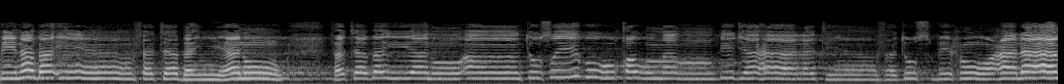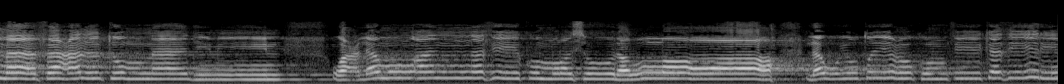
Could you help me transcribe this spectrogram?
بنبأ فتبينوا فتبينوا أن تصيبوا قوما بجهالة فتصبحوا على ما فعلتم نادمين. واعلموا أن فيكم رسول الله. لو يطيعكم في كثير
